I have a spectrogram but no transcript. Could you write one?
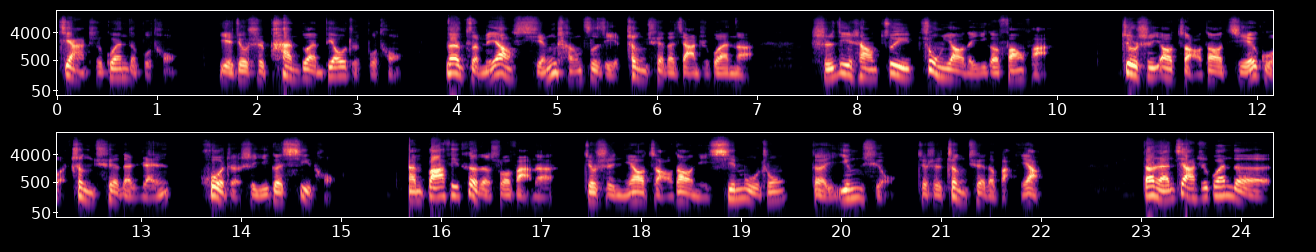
价值观的不同，也就是判断标准不同。那怎么样形成自己正确的价值观呢？实际上最重要的一个方法，就是要找到结果正确的人或者是一个系统。按巴菲特的说法呢，就是你要找到你心目中的英雄，就是正确的榜样。当然，价值观的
